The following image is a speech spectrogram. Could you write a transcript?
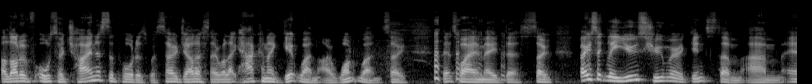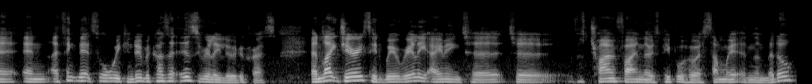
a lot of also China supporters were so jealous. They were like, "How can I get one? I want one." So that's why I made this. So basically, use humor against them, um, and, and, I think that's all we can do because it is really ludicrous. And like Jerry said, we're really aiming to to try and find those people who are somewhere in the middle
